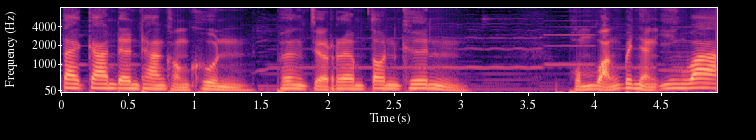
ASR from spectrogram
แต่การเดินทางของคุณเพิ่งจะเริ่มต้นขึ้น ผมหวังเป็นอย่างยิ่งว่า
